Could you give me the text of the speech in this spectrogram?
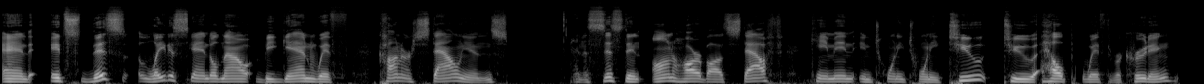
And it's this latest scandal now began with Connor Stalions an assistant on Harbaugh's staff came in in 2022 to help with recruiting.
